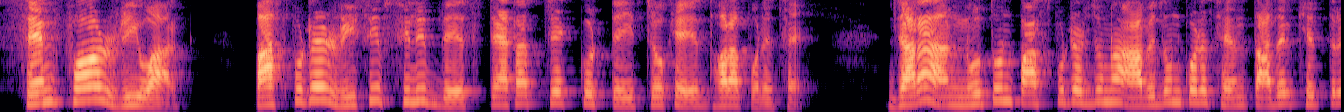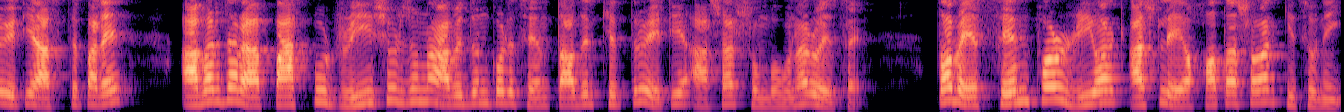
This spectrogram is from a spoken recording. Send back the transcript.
সেন্ড ফর রিওয়ার্ক পাসপোর্টের রিসিভ স্লিপ দিয়ে স্ট্যাটাস চেক করতেই চোখে ধরা পড়েছে। যারা নতুন পাসপোর্টের জন্য আবেদন করেছেন, তাদের ক্ষেত্রেও এটি আসতে পারে। আবার যারা পাসপোর্ট রিইস্যুর জন্য আবেদন করেছেন, তাদের ক্ষেত্রেও এটি আসার সম্ভাবনা রয়েছে। তবে সেন্ড ফর রিওয়ার্ক আসলে হতাশ হওয়ার কিছু নেই।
